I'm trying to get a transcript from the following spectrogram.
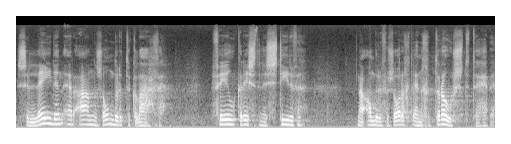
Ze leden eraan zonder te klagen. Veel christenen stierven na anderen verzorgd en getroost te hebben.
